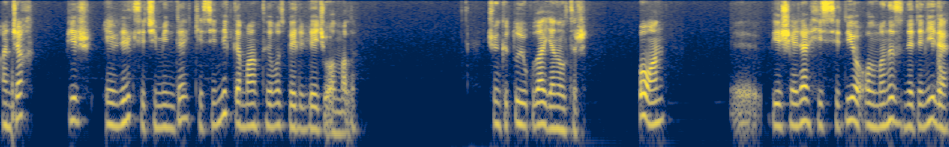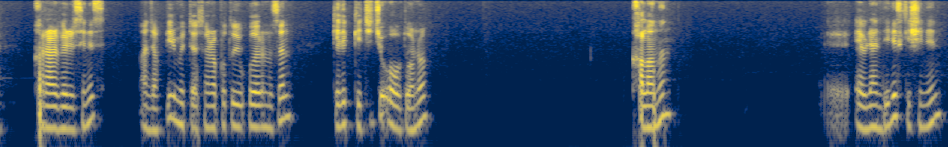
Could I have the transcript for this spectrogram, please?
Ancak bir evlilik seçiminde kesinlikle mantığımız belirleyici olmalı. Çünkü duygular yanıltır. O an e, bir şeyler hissediyor olmanız nedeniyle karar verirsiniz. Ancak bir müddet sonra bu duygularınızın gelip geçici olduğunu kalanın e, evlendiğiniz kişinin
